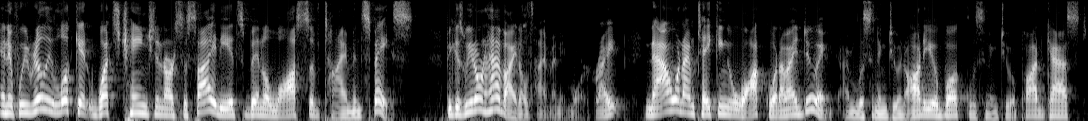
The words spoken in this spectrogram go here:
And if we really look at what's changed in our society, it's been a loss of time and space because we don't have idle time anymore, right? Now when I'm taking a walk, what am I doing? I'm listening to an audiobook, listening to a podcast,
